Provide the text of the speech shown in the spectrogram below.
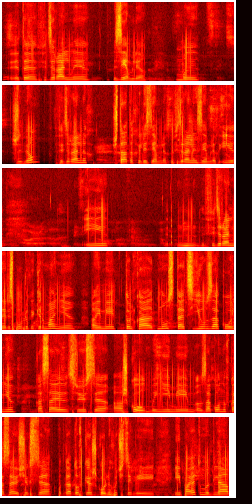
Это федеральные земли. Мы живем в федеральных штатах или землях, на федеральных землях. И, и Федеральная Республика Германия а, имеет только одну статью в законе, касающуюся а, школ. Мы не имеем законов, касающихся подготовки школьных учителей. И поэтому для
